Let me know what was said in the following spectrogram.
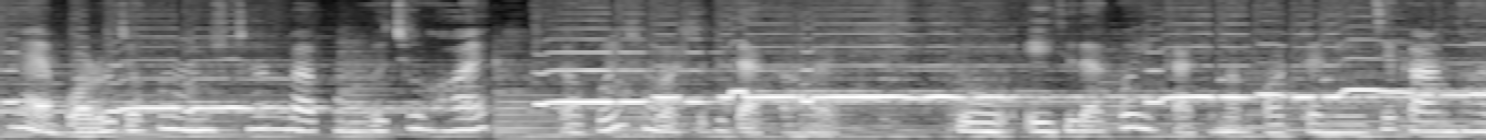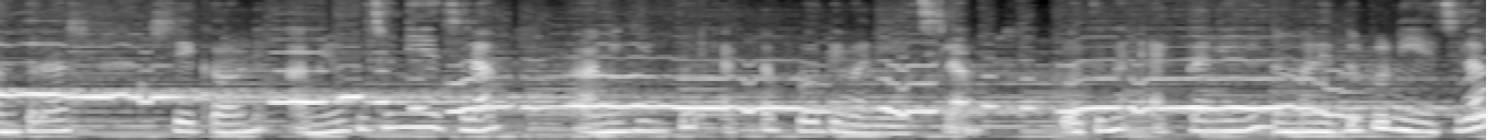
হ্যাঁ বড় যখন অনুষ্ঠান বা কোনো কিছু হয়, তখনই সবার সাথে দেখা হয়। তো এই যে দেখো, এই কাকিমা ঘরটা নিয়েছে। কারণ ধনতেরাস সে কারণে আমিও কিছু নিয়েছিলাম। আমি কিন্তু একটা প্রতিমা নিয়েছিলাম। প্রতিমা একটা নিয়ে মানে দুটো নিয়েছিলাম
